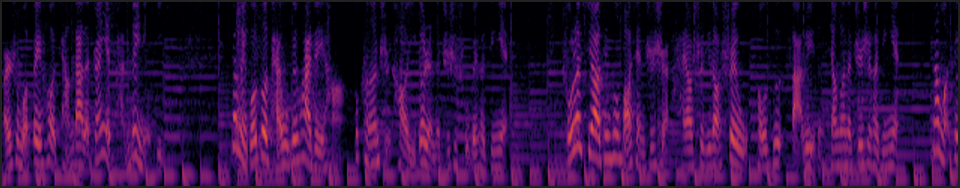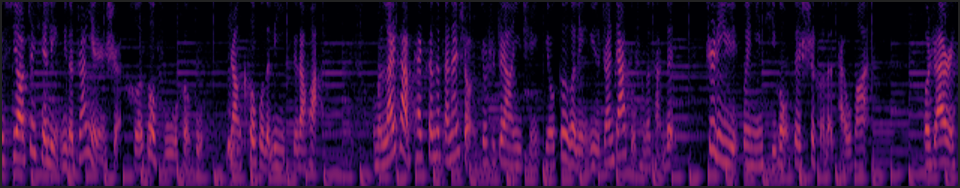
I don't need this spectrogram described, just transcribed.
而是我背后强大的专业团队牛逼。在美国做财务规划这一行，不可能只靠一个人的知识储备和经验，除了需要精通保险知识，还要涉及到税务、投资、法律等相关的知识和经验。那么就需要这些领域的专业人士合作服务客户，让客户的利益最大化。我们 Light Up Tax and Financial 就是这样一群由各个领域的专家组成的团队，致力于为您提供最适合的财务方案。我是 Iris，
